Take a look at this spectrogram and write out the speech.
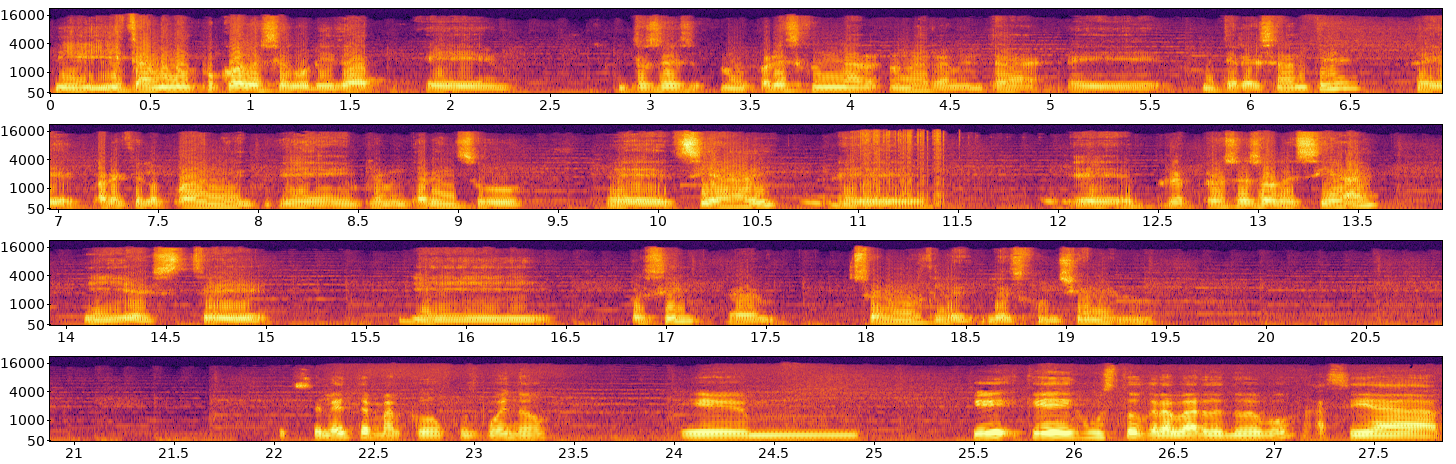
y, también un poco de seguridad entonces me parece una, una herramienta interesante eh, para que lo puedan eh, implementar en su eh, CI, proceso de CI. Y este, y pues sí, esperemos que les, funcione, ¿no? Excelente, Marco. Pues bueno, em, qué, gusto grabar de nuevo. Hacía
